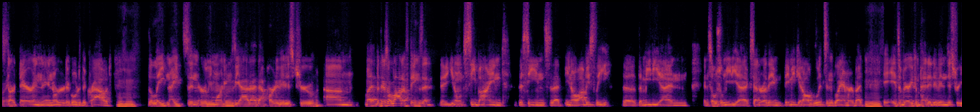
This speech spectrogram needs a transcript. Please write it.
Right. start there in, in order to go to the crowd. Mm-hmm. The late nights and early mornings, yeah, that, that part of it is true. Um, but but there's a lot of things that, that you don't see behind the scenes that, you know, obviously the the media and and social media, et cetera, they they make it all glitz and glamour, but Mm-hmm. it's a very competitive industry.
